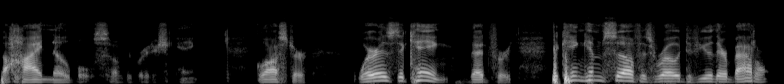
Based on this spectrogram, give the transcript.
the high nobles of the British king. Gloucester, where is the king? Bedford, the king himself is rode to view their battle.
